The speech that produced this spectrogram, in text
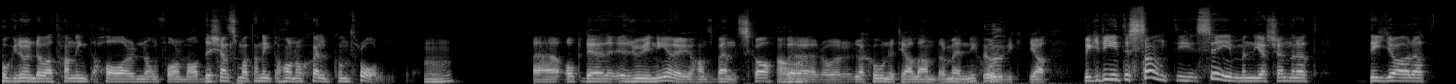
På grund av att han inte har någon form av, det känns som att han inte har någon självkontroll. på det. Mm. Uh, och det ruinerar ju hans vänskaper Aha. och relationer till alla andra människor. Mm. Vilket, jag, vilket är intressant i sig, men jag känner att det gör att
